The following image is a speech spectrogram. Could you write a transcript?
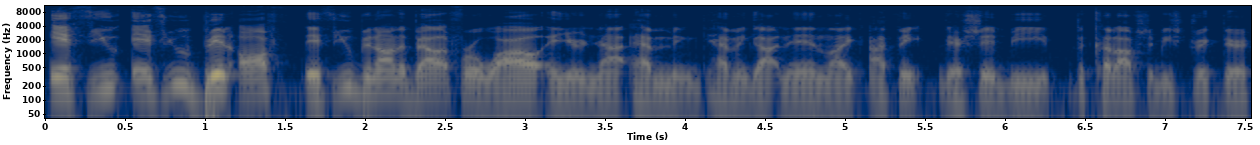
If you if you've been off if you've been on the ballot for a while and you're not haven't been, haven't gotten in, like I think there should be the cutoff should be stricter.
